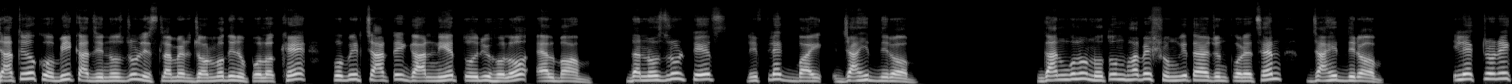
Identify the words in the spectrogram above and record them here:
জাতীয় কবি কাজী নজরুল ইসলামের জন্মদিন উপলক্ষে কবির চারটি গান নিয়ে তৈরি হলো album. The Nazrul tapes reflect by Zahid Nirob. গানগুলো নতুনভাবে সঙ্গীতায়োজন করেছেন জাহিদ নীরব। ইলেকট্রনিক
